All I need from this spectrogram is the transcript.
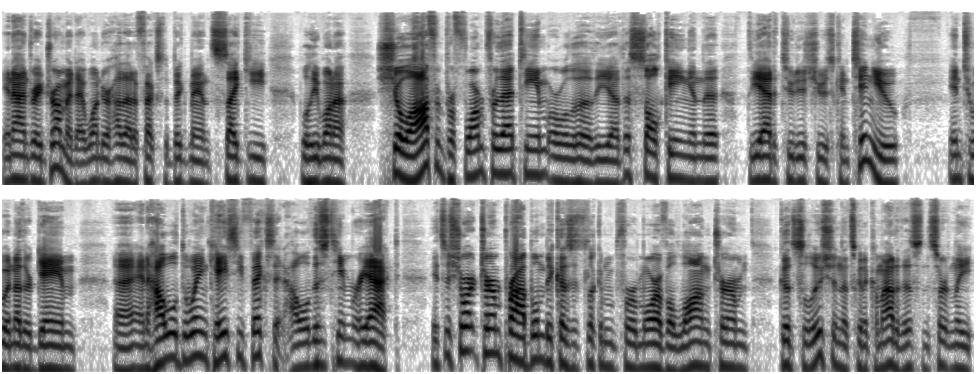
in Andre Drummond. I wonder how that affects the big man's psyche. Will he want to show off and perform for that team, or will the the, uh, the sulking and the the attitude issues continue into another game? Uh, and how will Dwane Casey fix it? How will this team react? It's a short term problem because it's looking for more of a long term good solution that's going to come out of this. And certainly,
